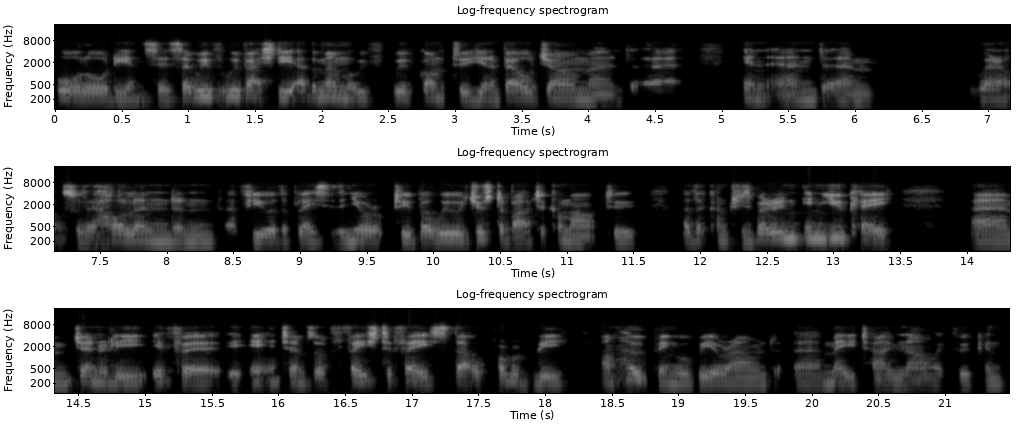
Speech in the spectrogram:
all audiences. So we've we've actually at the moment we've we've gone to you know Belgium and uh, in and um, where else was it Holland and a few other places in Europe too. But we were just about to come out to other countries. But in in UK um, generally, if uh, in terms of face to face, that will probably, I'm hoping, will be around uh, May time now. If we can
